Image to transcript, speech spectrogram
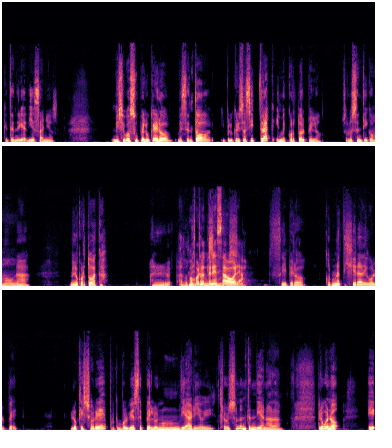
que tendría 10 años, me llevó a su peluquero, me sentó, el peluquero hizo así, track, y me cortó el pelo. Yo lo sentí como una... Me lo cortó acá. como lo tenés ahora. Sí, pero con una tijera de golpe. Lo que lloré, porque envolvió ese pelo en un diario y claro, yo no entendía nada. Pero bueno, eh,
